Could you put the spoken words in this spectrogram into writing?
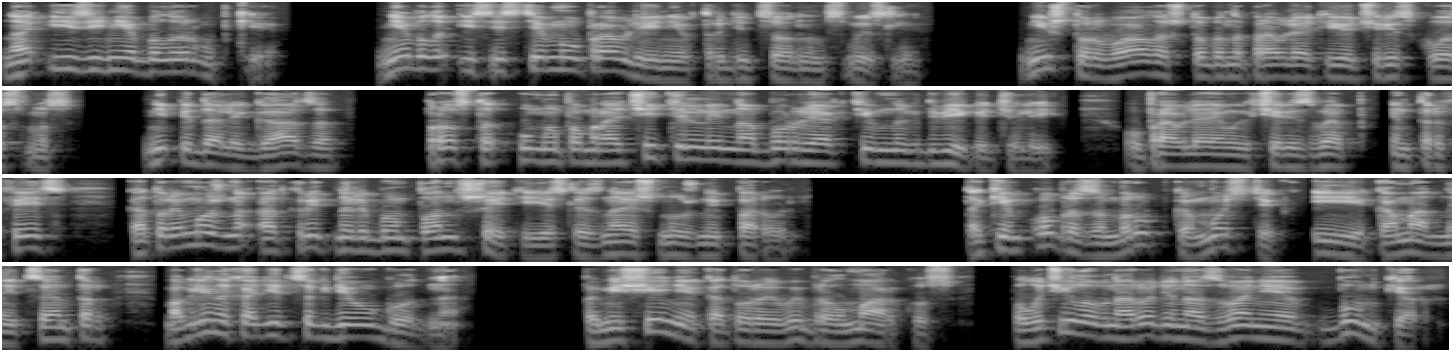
На Изи не было рубки. Не было и системы управления в традиционном смысле. Ни штурвала, чтобы направлять ее через космос, ни педали газа. Просто умопомрачительный набор реактивных двигателей, управляемых через веб-интерфейс, который можно открыть на любом планшете, если знаешь нужный пароль. Таким образом, рубка, мостик и командный центр могли находиться где угодно. Помещение, которое выбрал Маркус, получило в народе название «бункер».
